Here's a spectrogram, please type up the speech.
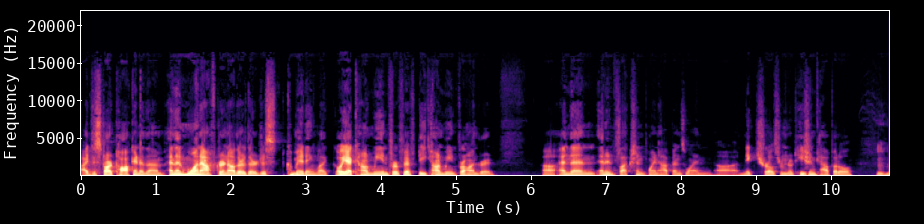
I just start talking to them. And then one after another, they're just committing, like, oh, yeah, count me in for 50, count me in for 100. Uh, and then an inflection point happens when uh, Nick Chirls from Notation Capital, mm-hmm.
